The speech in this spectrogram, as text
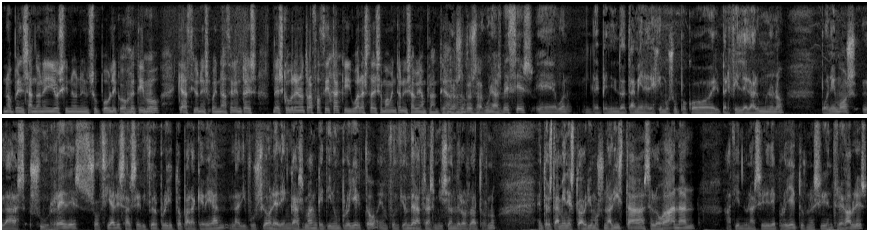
no pensando en ellos, sino en su público objetivo, qué acciones pueden hacer, entonces descubren otra faceta que igual hasta ese momento ni se habían planteado. ¿no? Nosotros algunas veces, eh, bueno, dependiendo también, elegimos un poco el perfil del alumno, ¿no? Ponemos las sus redes sociales al servicio del proyecto para que vean la difusión, el engagement que tiene un proyecto en función de la transmisión de los datos, ¿no? Entonces también esto abrimos una lista, se lo ganan, haciendo una serie de proyectos, una serie de entregables,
